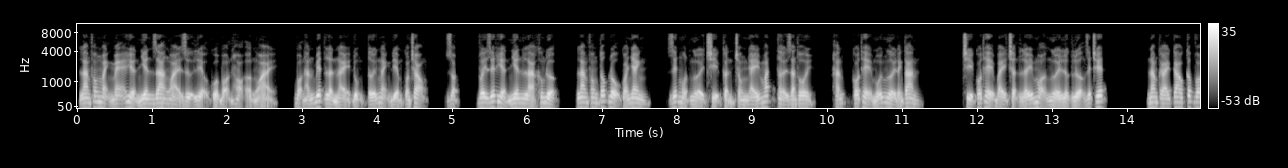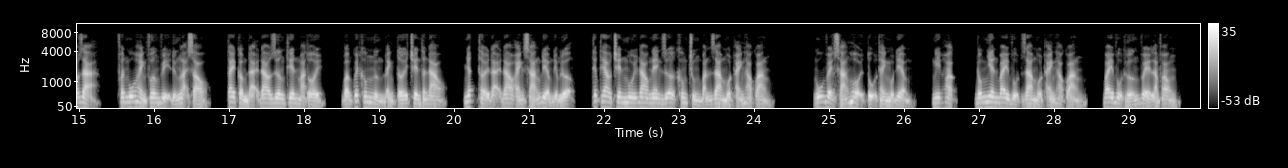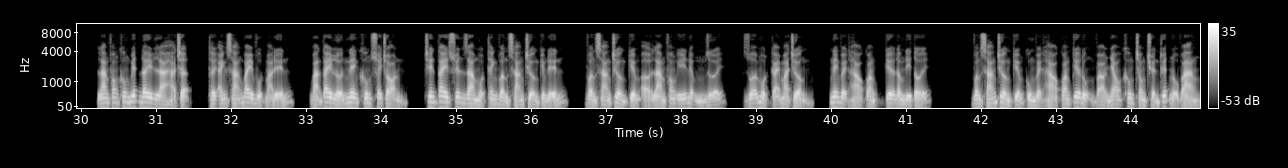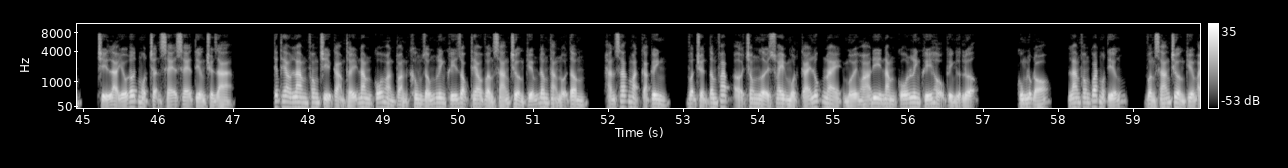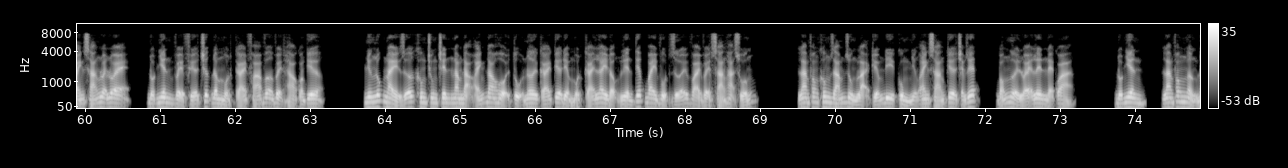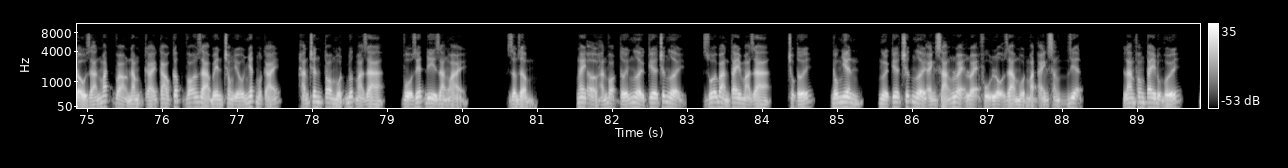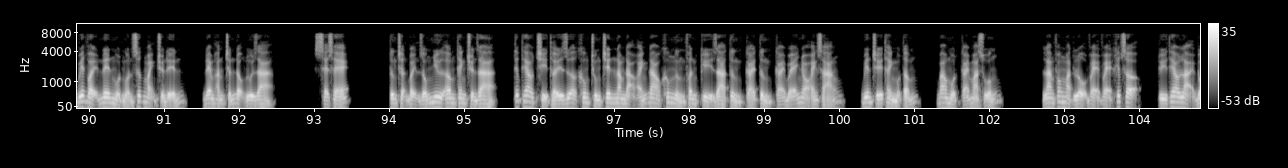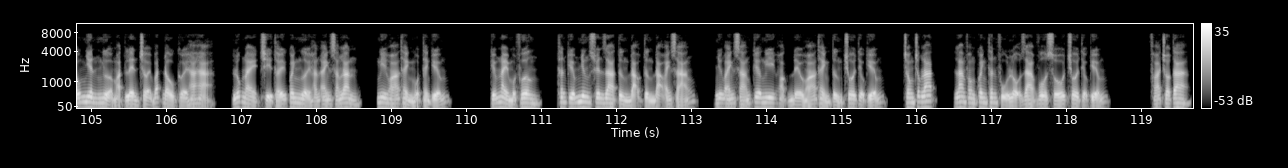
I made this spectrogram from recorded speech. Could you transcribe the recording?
Lam phong mạnh mẽ hiển nhiên ra ngoài dự liệu của bọn họ ở ngoài, bọn hắn biết lần này đụng tới ngạnh điểm quan trọng, giọt vây giết hiển nhiên là không được, lam phong tốc độ quá nhanh, giết một người chỉ cần trong nháy mắt thời gian thôi, hắn có thể mỗi người đánh tan. Chỉ có thể bày trận lấy mọi người lực lượng giết chết. Năm cái cao cấp võ giả, phân ngũ hành phương vị đứng lại sau, tay cầm đại đao dương thiên mà thôi, bấm quyết không ngừng đánh tới trên thân đao, nhất thời đại đao ánh sáng điểm điểm lượng tiếp theo trên mũi đao nên giữa không trùng bắn ra một ánh hào quang. Ngũ vệ sáng hội tụ thành một điểm, nghi hoặc, đống nhiên bay vụt ra một ánh hào quang, bay vụt hướng về lam phong. Lam phong không biết đây là hà trận, thấy ánh sáng bay vụt mà đến, bàn tay lớn nên không xoay tròn, trên tay xuyên ra một thanh vầng sáng trường kiếm đến, vầng sáng trường kiếm ở lam phong ý niệm dưới dỗi một cái mà trường, nên vệt hào quang kia đâm đi tới. Vầng sáng trường kiếm cùng vệt hào quang kia đụng vào nhau không trong truyền thuyết nổ vang, chỉ là yếu ớt một trận xé xé tiếng truyền ra tiếp theo lam phong chỉ cảm thấy năm cỗ hoàn toàn không giống linh khí dọc theo vầng sáng trường kiếm đâm thẳng nội tâm, hắn sát mặt cả kinh, vận chuyển tâm pháp ở trong người xoay một cái lúc này mới hóa đi năm cỗ linh khí hậu kình lực lượng. Cùng lúc đó, lam phong quát một tiếng, vầng sáng trường kiếm ánh sáng loẹ loẹ đột nhiên về phía trước đâm một cái phá vỡ vệt hào con kia. Nhưng lúc này giữa không trung trên năm đạo ánh đao hội tụ nơi cái kia điểm một cái lay động liên tiếp bay vụt dưới vài vệ sáng hạ xuống. Lam phong không dám dùng lại kiếm đi cùng những ánh sáng kia chém giết, bóng người lóe lên né qua. Đột nhiên lam phong ngẩng đầu dán mắt vào năm cái cao cấp võ giả bên trong yếu nhất một cái, hắn chân to một bước mà ra, vồ giết đi ra ngoài. Rầm rầm. Ngay ở hắn vọt tới người kia trước người, duỗi bàn tay mà ra, chụp tới, đột nhiên, người kia trước người ánh sáng loẹt loẹt phụ lộ ra một mặt ánh sáng diện. Lam phong tay đụng với, biết vậy nên một nguồn sức mạnh truyền đến, đem hắn chấn động lui ra. Xé xé. Từng trận bệnh giống như âm thanh truyền ra, tiếp theo chỉ thấy giữa không trung trên năm đạo ánh đao không ngừng phân kỳ ra từng cái từng cái bé nhỏ ánh sáng, biên chế thành một tấm, bao một cái mà xuống. Lam phong mặt lộ vẻ vẻ khiếp sợ tùy theo lại bỗng nhiên ngửa mặt lên trời bắt đầu cười ha hả, lúc này chỉ thấy quanh người hắn ánh sáng lăn, nghi hóa thành một thanh kiếm. Kiếm này một phương, thân kiếm nhưng xuyên ra từng đạo từng đạo ánh sáng, những ánh sáng kia nghi hoặc đều hóa thành từng trôi tiểu kiếm, trong chốc lát, lam phong quanh thân phủ lộ ra vô số trôi tiểu kiếm. Phá cho ta.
